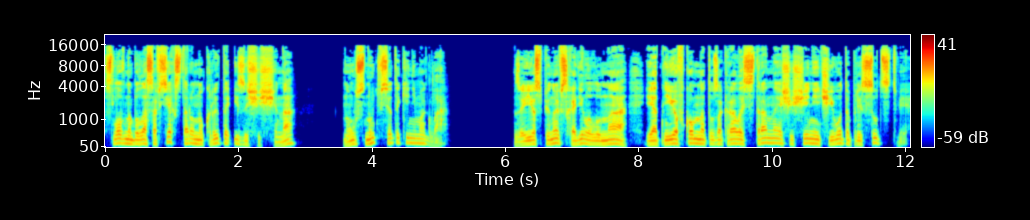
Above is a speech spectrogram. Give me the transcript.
словно была со всех сторон укрыта и защищена, но уснуть все-таки не могла. За ее спиной всходила луна, и от нее в комнату закралось странное ощущение чьего-то присутствия,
